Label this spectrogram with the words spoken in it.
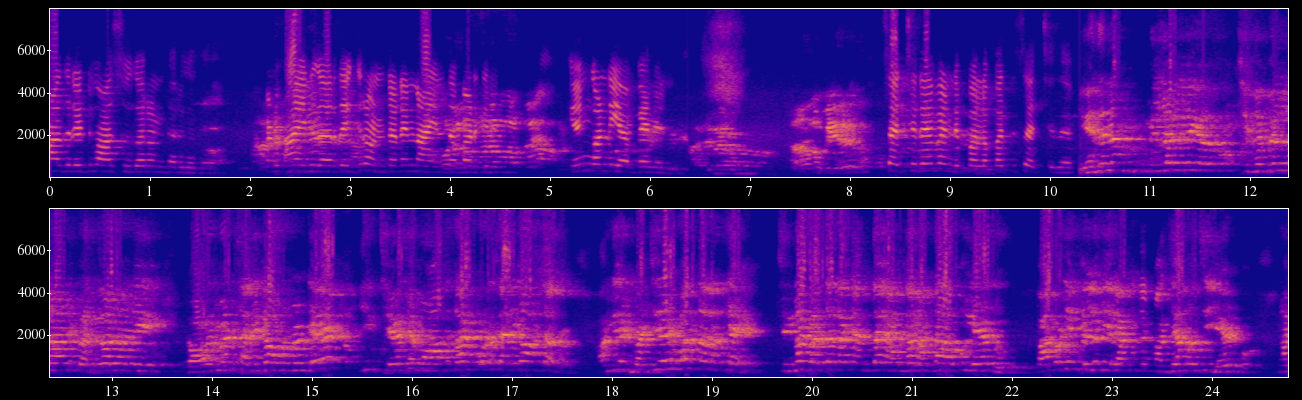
ఆదిరెడ్డి వాసు గారు ఉంటారు కదా. ఆయన గారి దగ్గర ఉంటాడండి ఆయనతో పడికి ఇంకోండి ఈ అబ్బాయినండి సత్యదేవండి పొలపతి సత్యదేవ్. ఏదైనా పిల్లల్ని చిన్నపిల్లని పెద్దవాళ్ళని గవర్నమెంట్ సరిగా ఉండుంటే ఈ చేసే మోసగాళ్ళు కూడా సరిగా ఉంటారు అందుకని బడ్జెట్ అయిపోతున్నారు అంతే. చిన్న పెద్దలకి ఎంత ఎంత అంత హక్కు లేదు. కాబట్టి పిల్లలు ఈ రకంగా మధ్యాహ్నం వచ్చి ఏడు నా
